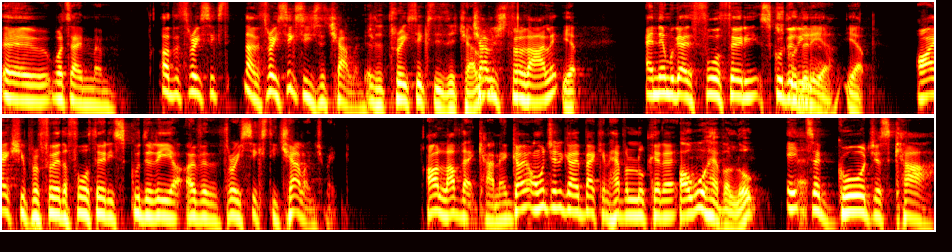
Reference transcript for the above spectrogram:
uh, what's that? Um, oh, the 360. No, the 360 is the challenge. The 360 is a challenge. Challenge Stradale. Yep. And then we go to 430 Scuderia. Scuderia. Yep. I actually prefer the 430 Scuderia over the 360 Challenge, Mick. I love that car. Now, go. I want you to go back and have a look at it. I will have a look. It's a gorgeous car.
